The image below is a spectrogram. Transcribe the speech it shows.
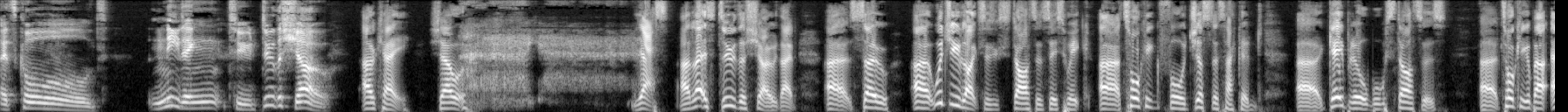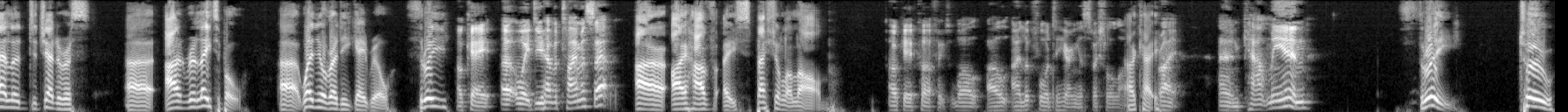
It's called needing to do the show. Okay. Shall, yes. Uh, let's do the show then. Uh, so, uh, would you like to start us this week? Uh, talking for just a second. Uh, Gabriel will start us, uh, talking about Ellen DeGeneres, uh, and relatable. Uh, when you're ready, Gabriel. Three, Okay. Uh, wait, do you have a timer set? uh, I have a special alarm. Okay, perfect. Well, I'll I look forward to hearing a special alarm. Okay. Right. And count me in. Three, two,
